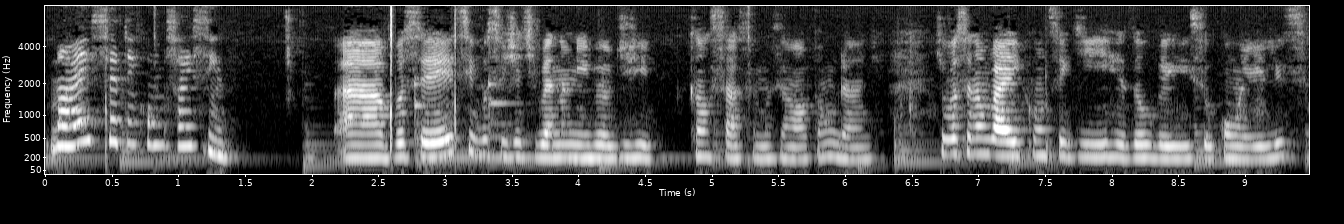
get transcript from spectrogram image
Mas você tem como sair sim. Ah, você, se você já estiver no nível de cansaço emocional tão grande, que você não vai conseguir resolver isso com eles,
